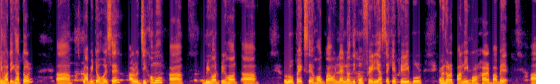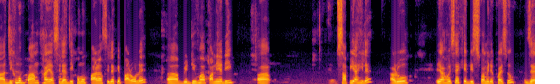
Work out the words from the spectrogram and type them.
নিমাতীঘাটৰ আহ, প্লাবিত হৈছে আৰু যিসমূহ বৃহৎ বৃহৎ আহ, ৰ'পেক্সে হওক বা অন্যান্য যিসমূহ ফেৰী আছে সেই ফেৰীবোৰ এনেধৰণৰ পানী বঢ়াৰ বাবে যিসমূহ বাম ঠাই আছিলে যিসমূহ পাৰ আছিলে সেই পাৰলৈ বৃদ্ধি হোৱা পানীয়েদি চাপি আহিলে। আৰু এয়া হৈছে সেই দৃশ্য আমি দেখুৱাইছোঁ যে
